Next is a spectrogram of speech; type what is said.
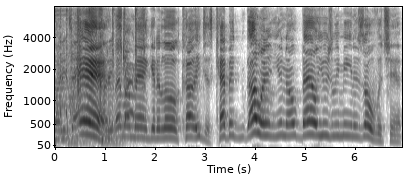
150. Damn, let my man get a little cut. He just kept it going. You know, Bell usually mean it's over, champ.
